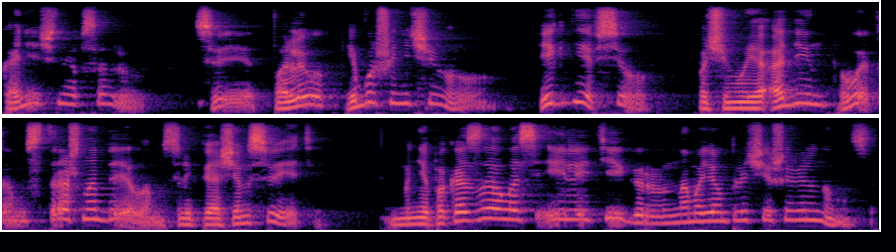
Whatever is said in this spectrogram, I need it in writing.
Конечный абсолют. Свет, полет и больше ничего. И где все? Почему я один в этом страшно белом, слепящем свете? Мне показалось, или тигр на моем плече шевельнулся?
